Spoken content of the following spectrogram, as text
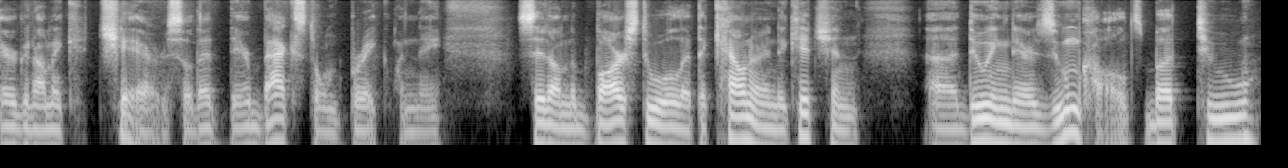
ergonomic chair so that their backs don't break when they sit on the bar stool at the counter in the kitchen uh, doing their Zoom calls, but to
